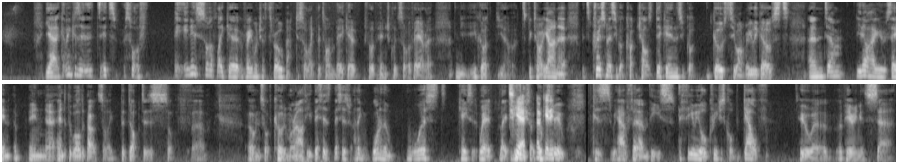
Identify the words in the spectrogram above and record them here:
Yeah, I mean, because it's it's sort of it is sort of like a very much a throwback to sort of like the Tom Baker, Philip Hinchcliffe sort of era. You- You've got you know it's Victoriana, it's Christmas. You've got Charles Dickens. You've got ghosts who aren't really ghosts, and um, you know how you were saying uh, in uh, End of the World about sort of like the Doctor's sort of um, own sort of code of morality. This is this is I think one of the worst cases where like really Yeah, sort of no comes kidding. through because we have um, these ethereal creatures called the Gelth, who are appearing as uh,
